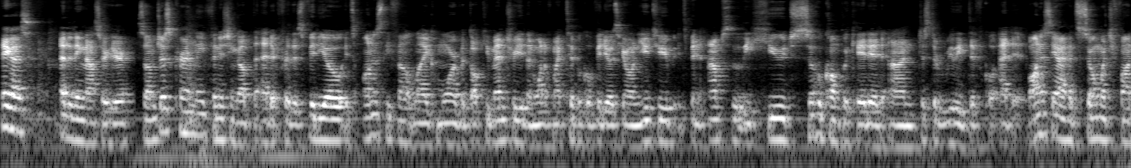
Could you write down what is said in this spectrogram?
Hey guys, Editing master here. So I'm just currently finishing up the edit for this video. It's honestly felt like more of a documentary than one of my typical videos here on YouTube. It's been absolutely huge, so complicated, and just a really difficult edit. But honestly, I had so much fun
